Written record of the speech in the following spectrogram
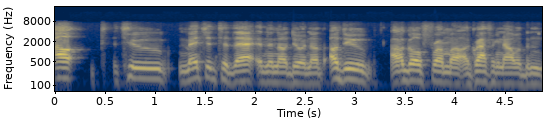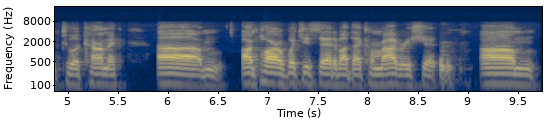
I'll to mention to that, and then I'll do another. I'll do. I'll go from a graphic novel then to a comic. Um, on par with what you said about that camaraderie shit. Um,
